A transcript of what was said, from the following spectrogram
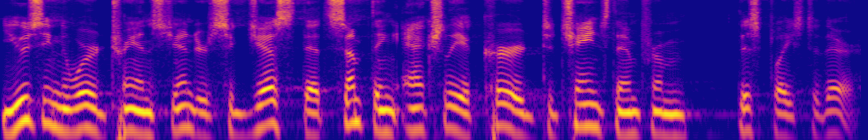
using the word transgender suggests that something actually occurred to change them from this place to there.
